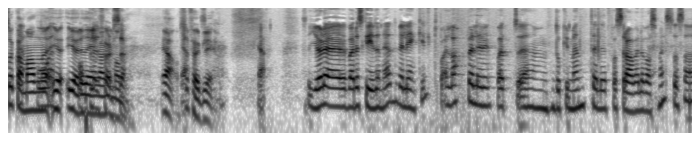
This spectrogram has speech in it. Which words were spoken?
så kan ja, man gjøre det en gang i måneden. Ja, selvfølgelig. Ja. Så gjør det, Bare skriv det ned, veldig enkelt, på en lapp eller på et um, dokument eller på Strava eller hva som helst. Og så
